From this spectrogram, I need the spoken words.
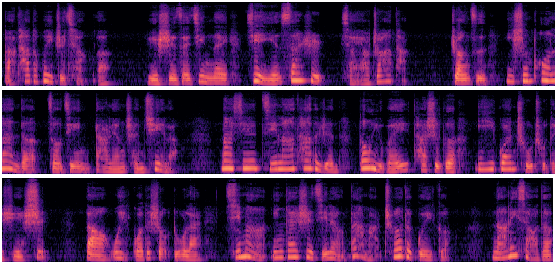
把他的位置抢了，于是，在境内戒严三日，想要抓他。庄子一身破烂的走进大梁城去了。那些极邋遢的人都以为他是个衣冠楚楚的学士，到魏国的首都来。起码应该是几辆大马车的规格，哪里晓得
